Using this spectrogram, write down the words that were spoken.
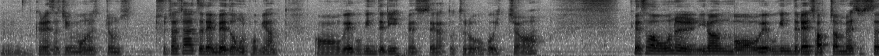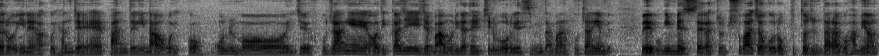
음, 그래서 지금 오늘 좀 투자자들의 매동을 보면 어, 외국인들이 매수세가 또 들어오고 있죠. 그래서 오늘 이런 뭐 외국인들의 저점 매수세로 인해 갖고 현재 반등이 나오고 있고 오늘 뭐 이제 후장에 어디까지 이제 마무리가 될지는 모르겠습니다만 후장에 외국인 매수세가 좀 추가적으로 붙어준다라고 하면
